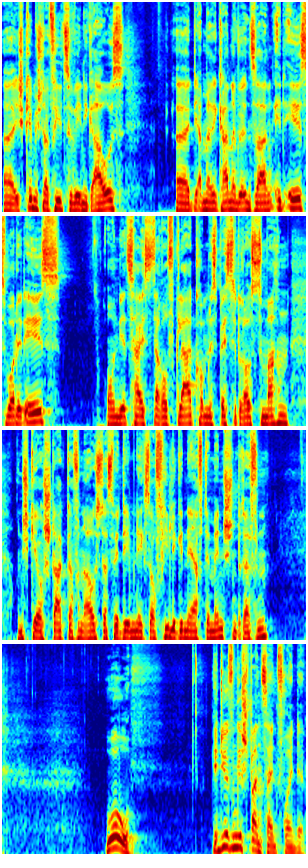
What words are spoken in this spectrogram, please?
Äh, ich kenne mich da viel zu wenig aus. Die Amerikaner würden sagen, it is what it is. Und jetzt heißt es darauf klarkommen, das Beste draus zu machen. Und ich gehe auch stark davon aus, dass wir demnächst auch viele genervte Menschen treffen. Wow. Wir dürfen gespannt sein, Freunde.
